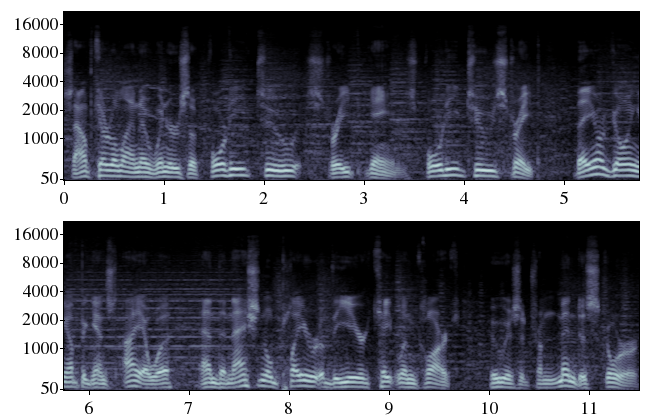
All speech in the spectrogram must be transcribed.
South Carolina, winners of 42 straight games. 42 straight. They are going up against Iowa and the National Player of the Year, Caitlin Clark, who is a tremendous scorer.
